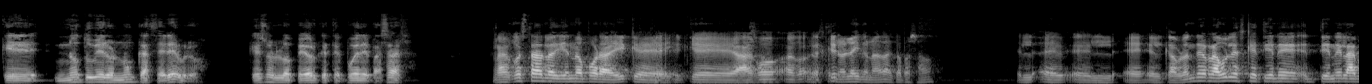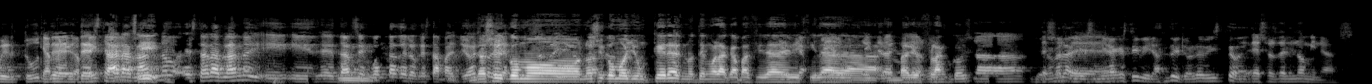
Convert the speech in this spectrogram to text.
que no tuvieron nunca cerebro, que eso es lo peor que te puede pasar. Algo estás leyendo por ahí que, que algo, algo- Es que No he leído nada, ¿qué ha pasado? El, el- el- el cabrón de Raúl es que tiene, tiene la virtud de, estar Sí. hablando, estar hablando y, y- y, eh, darse Mm. cuenta de lo que está pasando. Yo No soy como no soy como Junqueras, no tengo la capacidad de vigilar a- en varios flancos. Yo no me la vi, de, mira que estoy mirando y no lo he visto. ¿eh? de esos del nóminas.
